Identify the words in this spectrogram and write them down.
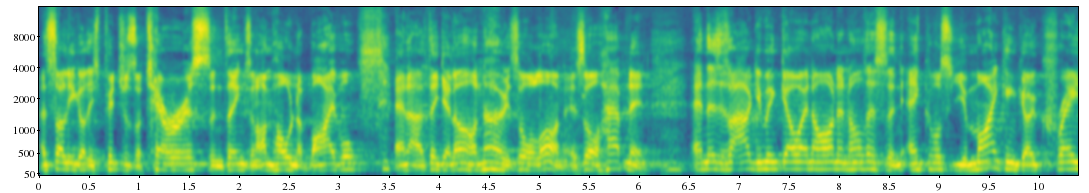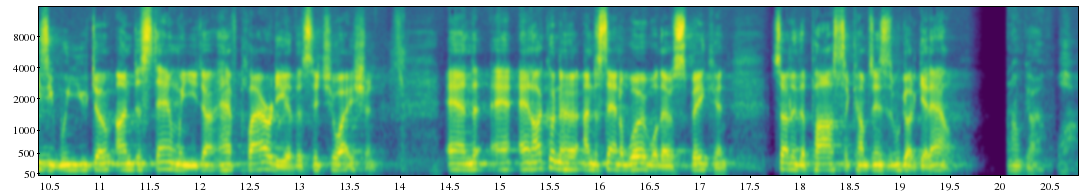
And suddenly you got these pictures of terrorists and things, and I'm holding a Bible, and I'm thinking, oh no, it's all on, it's all happening. And there's this argument going on and all this, and, and of course, your mind can go crazy when you don't understand, when you don't have clarity of the situation. And, and, and I couldn't understand a word what they were speaking. Suddenly the pastor comes in and says, We've got to get out. And I'm going, what?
